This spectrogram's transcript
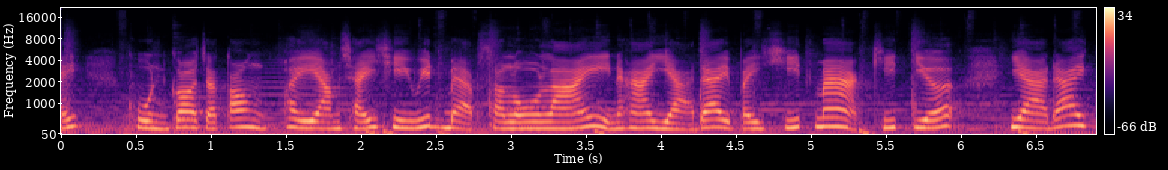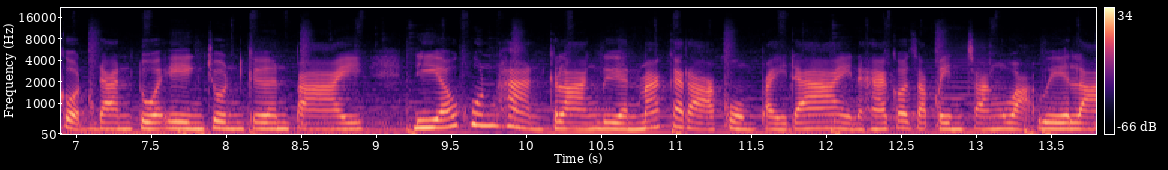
ย คุณก็จะต้องพยายามใช้ชีวิตแบบสโลไลท์นะคะอย่าได้ไปคิดมากคิดเยอะ อย่าได้กดดันตัวเองจนเกินไป เดี๋ยวคุณผ่านกลางเดือนมกราคมไปได้นะคะก็จะเป็นจังหวะเวลา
